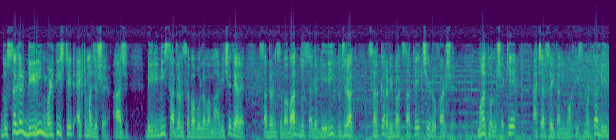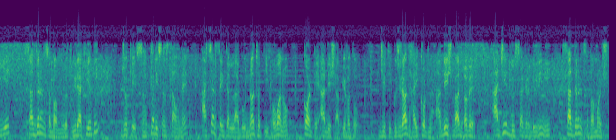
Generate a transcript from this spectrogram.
દુસ્સાગર ડેરી મલ્ટી સ્ટેટ એક્ટમાં જશે. આજ ડેરીની સાધારણ સભા બોલાવવામાં આવી છે ત્યારે સાધારણ સભા બાદ દુસાગર ડેરી ગુજરાત સહકાર વિભાગ સાથે છેડો ફાડશે. મહત્વનું છે કે આચારસંહિતાની નોટિસ મળતા ડેરીએ સાધારણ સભા મુલતવી રાખી હતી, જો કે સહકારી સંસ્થાઓને આચારસંહિતા લાગુ ન થતી હોવાનો કોર્ટે આદેશ આપ્યો હતો. જેથી ગુજરાત હાઈકોર્ટના આદેશ બાદ હવે આજે દુસાગર ડેરીની સાધારણ સભા મળશે.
